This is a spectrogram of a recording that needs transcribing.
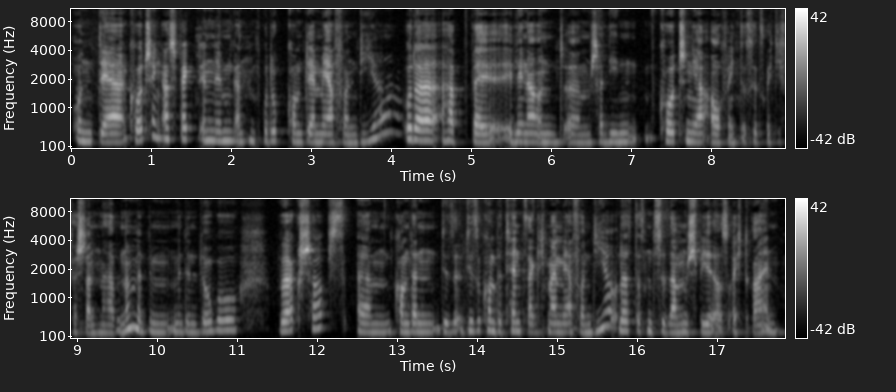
Und der Coaching-Aspekt in dem ganzen Produkt, kommt der mehr von dir? Oder habt, weil Elena und ähm, Charlene coachen ja auch, wenn ich das jetzt richtig verstanden habe, ne? mit, dem, mit dem Logo Workshops? Ähm, kommt dann diese, diese Kompetenz, sag ich mal, mehr von dir oder ist das ein Zusammenspiel aus euch dreien?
